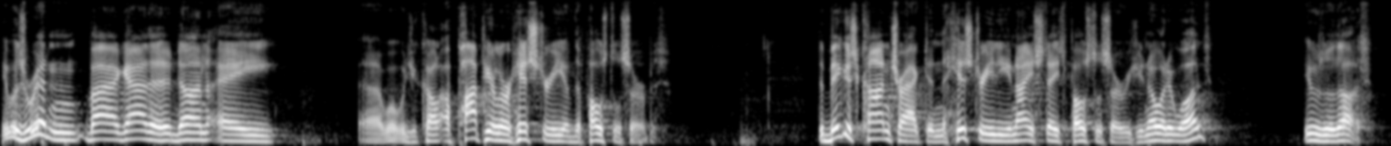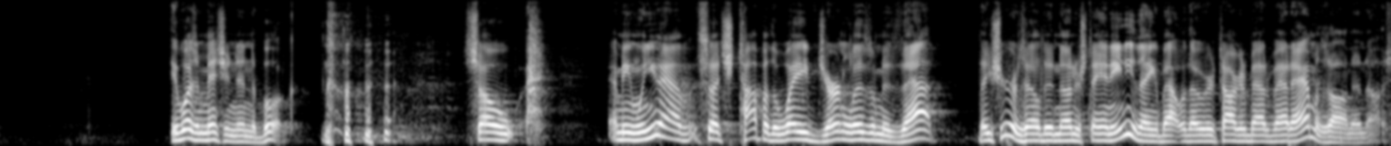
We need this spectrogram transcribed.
It was written by a guy that had done a, uh, what would you call it, a popular history of the Postal Service. The biggest contract in the history of the United States Postal Service, you know what it was? It was with us. It wasn't mentioned in the book. so, I mean, when you have such top of the wave journalism as that, they sure as hell didn't understand anything about what they were talking about about Amazon and us.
